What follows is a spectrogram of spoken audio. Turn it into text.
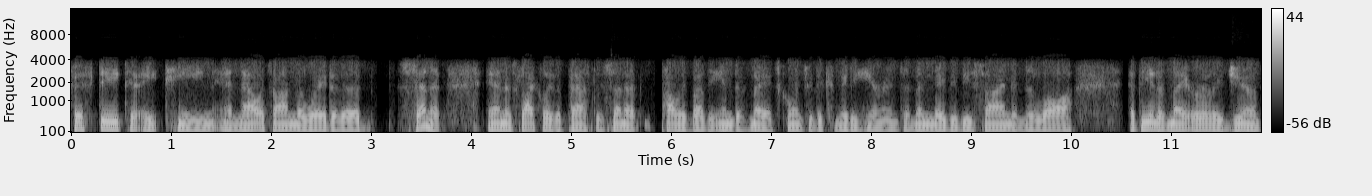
50 to 18, and now it's on the way to the Senate, and it's likely to pass the Senate probably by the end of May. It's going through the committee hearings and then maybe be signed into law at the end of May, early June.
